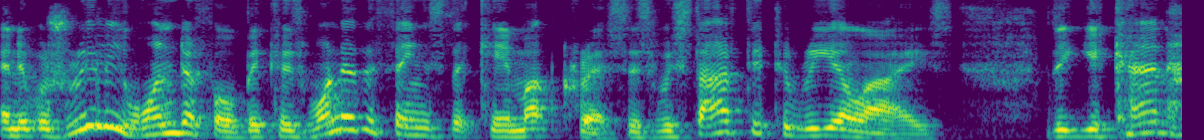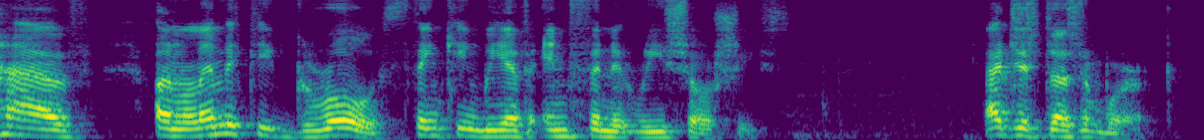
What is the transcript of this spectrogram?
And it was really wonderful because one of the things that came up, Chris, is we started to realize that you can't have unlimited growth thinking we have infinite resources. That just doesn't work.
